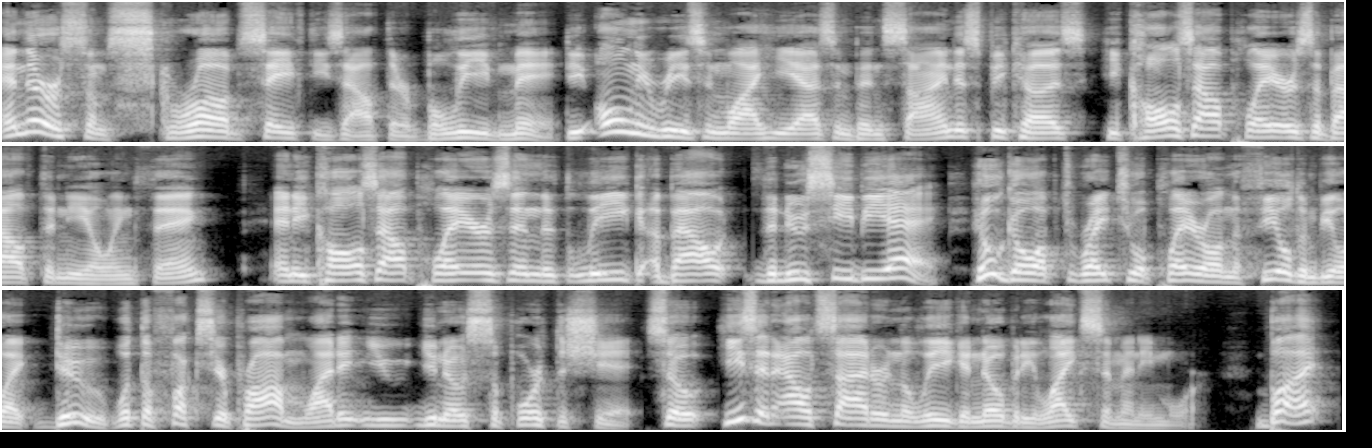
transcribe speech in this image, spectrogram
and there are some scrub safeties out there, believe me. The only reason why he hasn't been signed is because he calls out players about the kneeling thing and he calls out players in the league about the new CBA. He'll go up to, right to a player on the field and be like, dude, what the fuck's your problem? Why didn't you, you know, support the shit? So he's an outsider in the league and nobody likes him anymore. But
